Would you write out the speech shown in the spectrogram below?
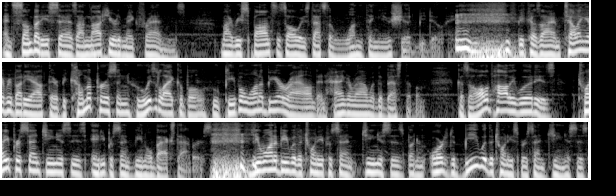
and somebody says, I'm not here to make friends, my response is always, that's the one thing you should be doing. because I am telling everybody out there, become a person who is likable, who people want to be around and hang around with the best of them. Because all of Hollywood is 20% geniuses, 80% venal backstabbers. you want to be with the 20% geniuses, but in order to be with the 20% geniuses,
